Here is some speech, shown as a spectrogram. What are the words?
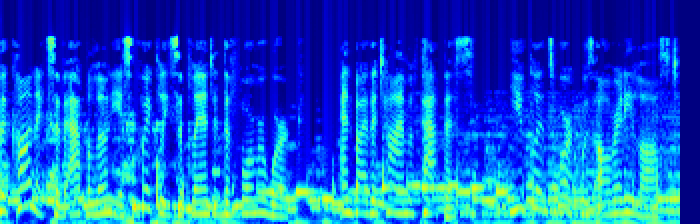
The conics of Apollonius quickly supplanted the former work, and by the time of Pappus, Euclid's work was already lost.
